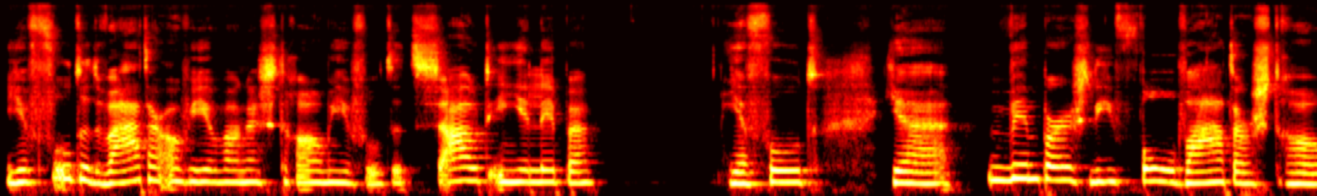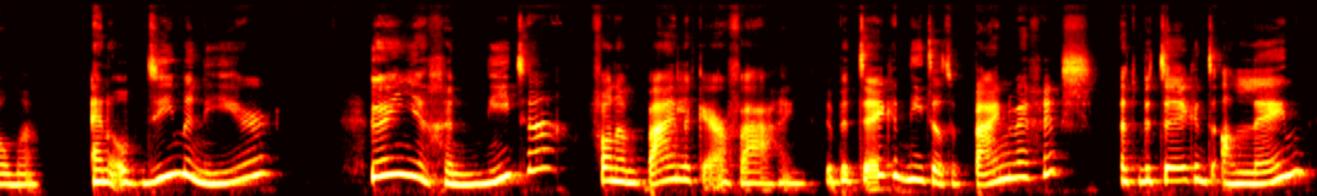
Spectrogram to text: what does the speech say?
Je voelt het water over je wangen stromen, je voelt het zout in je lippen. Je voelt je wimpers die vol water stromen. En op die manier kun je genieten van een pijnlijke ervaring. Dat betekent niet dat de pijn weg is. Het betekent alleen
